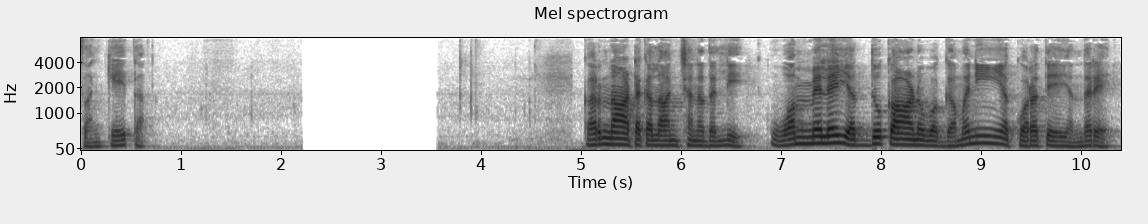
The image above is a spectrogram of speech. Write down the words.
ಸಂಕೇತ. ಕರ್ನಾಟಕ ಲಾಂಛನದಲ್ಲಿ ಒಮ್ಮೆಲೆ ಎದ್ದು ಕಾಣುವ ಗಮನೀಯ ಕೊರತೆ ಎಂದರೆ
